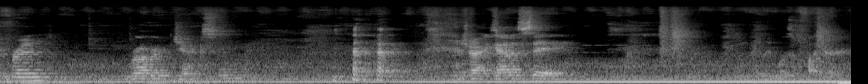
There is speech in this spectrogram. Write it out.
friend Robert Jackson? I gotta say, he really was a fighter.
